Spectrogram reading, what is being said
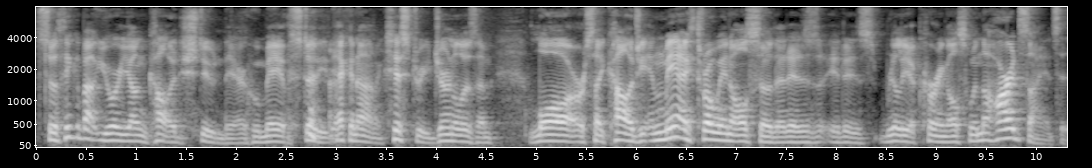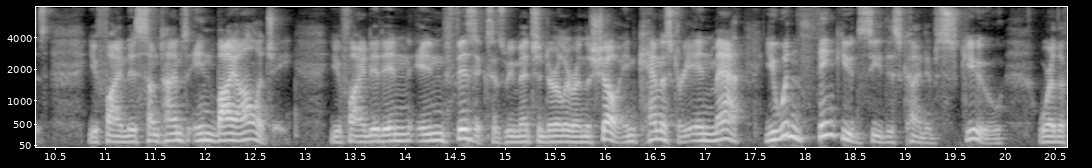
So think about your young college student there who may have studied economics, history, journalism, law, or psychology. And may I throw in also that it is, it is really occurring also in the hard sciences. You find this sometimes in biology. You find it in, in physics, as we mentioned earlier in the show, in chemistry, in math. You wouldn't think you'd see this kind of skew where the,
